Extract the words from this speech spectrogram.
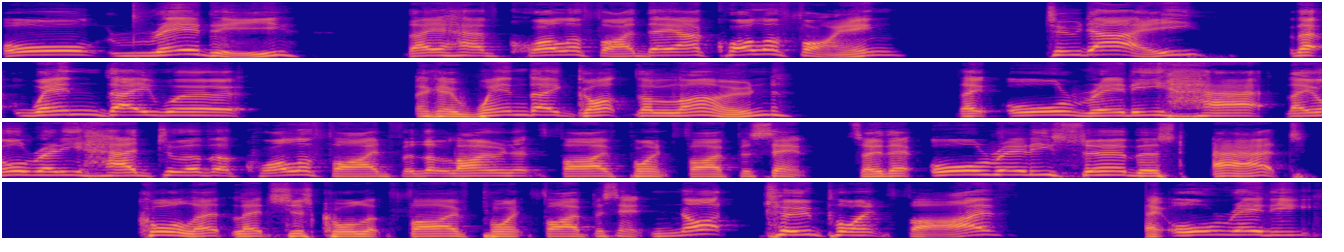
already they have qualified. They are qualifying today that when they were, okay, when they got the loan, they already had, they already had to have qualified for the loan at 5.5%. So they're already serviced at call it, let's just call it 5.5%, not 2.5. They already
